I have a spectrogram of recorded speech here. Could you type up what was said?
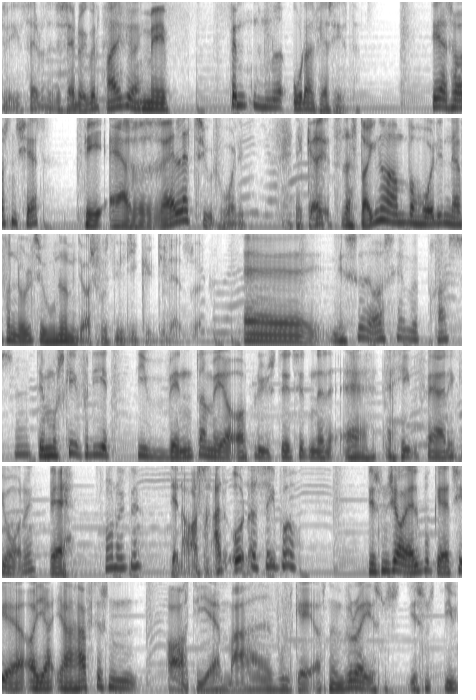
det, sagde du det? Sagde du ikke, vel? Nej, det jeg ikke. Med 1578 heste. Det er altså også en chat. Det er relativt hurtigt. Jeg gad, der står ikke noget om, hvor hurtigt den er fra 0 til 100, men det er også fuldstændig ligegyldigt, altså. Øh, jeg sidder også her med pres. Det er måske fordi, at de venter med at oplyse det, til den er, er, er helt færdiggjort, ikke? Ja, Tror du ikke det? den er også ret ond at se på. Det synes jeg jo, alle Bugatti er, og jeg, jeg har haft det sådan, åh, de er meget vulgære og sådan noget. Men ved du hvad, jeg synes, jeg synes de,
